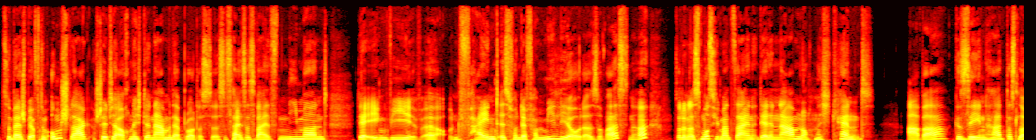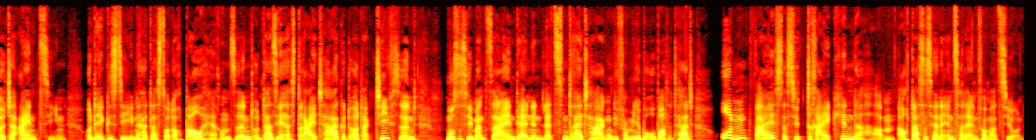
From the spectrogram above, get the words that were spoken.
zum Beispiel auf dem Umschlag steht ja auch nicht der Name der Broadesses. Das heißt, es war jetzt niemand, der irgendwie äh, ein Feind ist von der Familie oder sowas, ne? Sondern es muss jemand sein, der den Namen noch nicht kennt, aber gesehen hat, dass Leute einziehen. Und der gesehen hat, dass dort auch Bauherren sind. Und da sie erst drei Tage dort aktiv sind, muss es jemand sein, der in den letzten drei Tagen die Familie beobachtet hat und weiß, dass sie drei Kinder haben. Auch das ist ja eine Insider-Information.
